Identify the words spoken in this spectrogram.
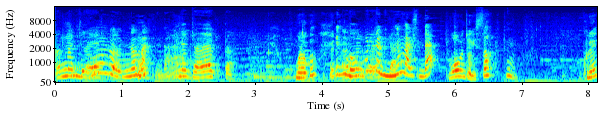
엄마 좋아했어. 있는 맛인데? 엄마 좋아했어. 뭐라고? 이거 먹어본 적 있는 맛인데? 먹어본 적 있어? 응. 그래?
